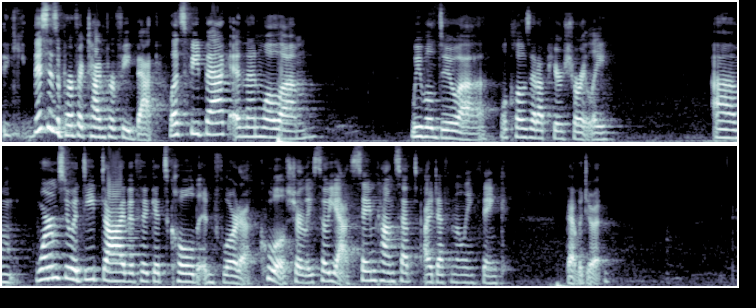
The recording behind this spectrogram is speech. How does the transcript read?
this is a perfect time for feedback. Let's feedback and then we'll um we will do uh we'll close it up here shortly. Um worms do a deep dive if it gets cold in Florida. Cool, Shirley. So yeah, same concept. I definitely think that would do it.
